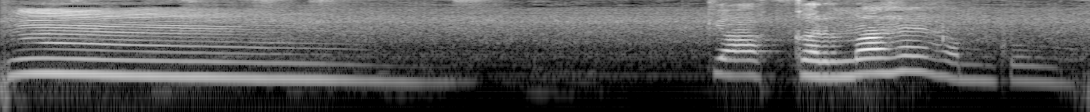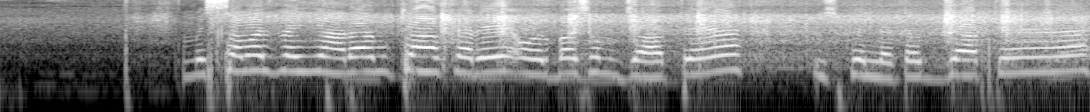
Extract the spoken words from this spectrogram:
हम्म। क्या करना है हमको? हमें समझ नहीं आ रहा हम क्या करें और बस हम जाते हैं इस पे लटक जाते हैं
